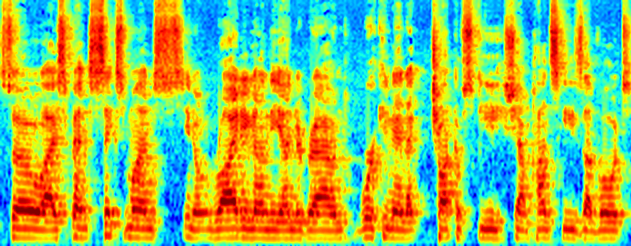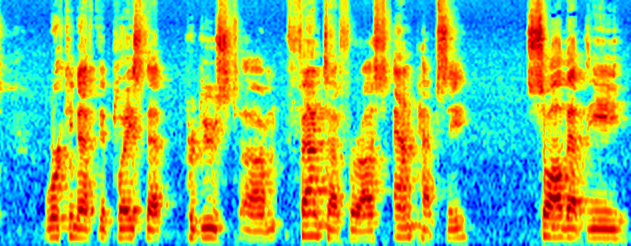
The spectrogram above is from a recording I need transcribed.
So I spent six months, you know, riding on the underground, working at a Tchaikovsky Champansky Zavod, working at the place that produced um, Fanta for us and Pepsi, saw that the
